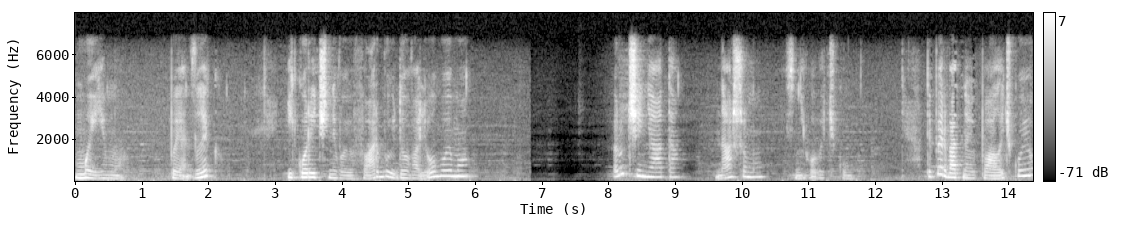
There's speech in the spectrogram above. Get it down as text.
Миємо пензлик і коричневою фарбою довальовуємо рученята нашому сніговичку. Тепер ватною паличкою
